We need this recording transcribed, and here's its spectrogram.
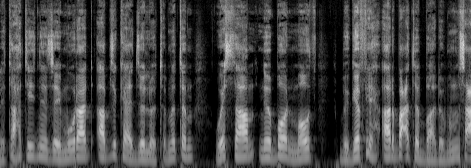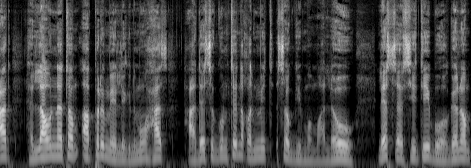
ንታሕቲ ንዘይምውራድ ኣብ ዝካየድ ዘሎ ጥምጥም ዌስትሃም ንቦን ሞት ብገፊሕ ኣርባዕተ ባዶ ብምስዓር ህላውነቶም ኣብ ፕሪምየር ሊግ ንምውሓስ ሓደ ስጉምቲ ንቕድሚት ሰጒሞም ኣለዉ ሌስተር ሲቲ ብወገኖም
